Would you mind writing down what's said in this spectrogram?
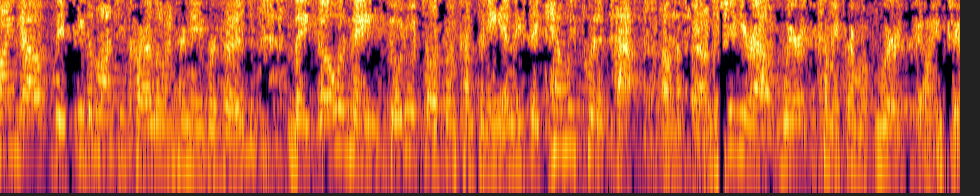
find out they see the Monte Carlo in her neighborhood. They go and they go to a telephone company and they say, "Can we put a tap on the phone to figure out where it's coming from, where it's going to?"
